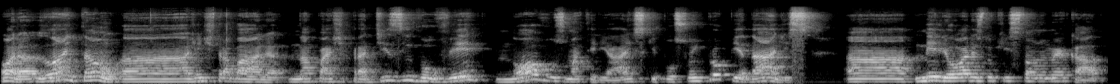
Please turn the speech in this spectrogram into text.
Olha, lá então a gente trabalha na parte para desenvolver novos materiais que possuem propriedades uh, melhores do que estão no mercado.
